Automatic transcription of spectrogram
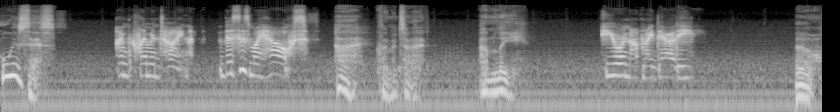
Who is this? I'm Clementine. This is my house. Hi, Clementine. I'm Lee. You're not my daddy. No,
